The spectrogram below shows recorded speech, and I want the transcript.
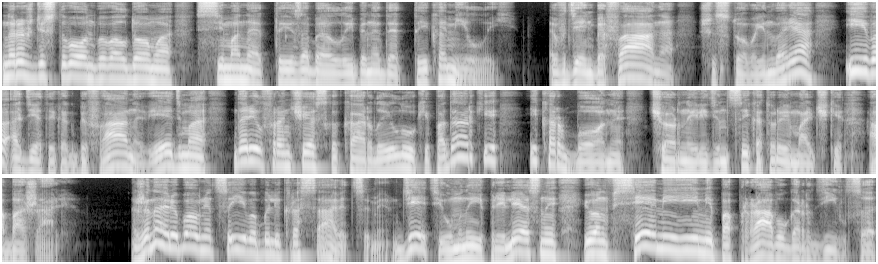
На Рождество он бывал дома с Симонеттой, Изабеллой, Бенедеттой и Камиллой. В день Бефана, 6 января, Ива, одетый как Бефана, ведьма, дарил Франческо, Карло и Луки подарки — и карбоны, черные леденцы, которые мальчики обожали. Жена и любовница Ива были красавицами, дети умны и прелестны, и он всеми ими по праву гордился.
